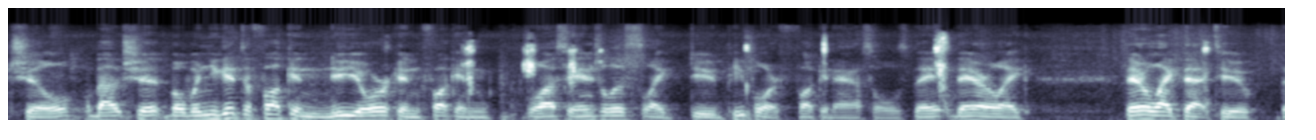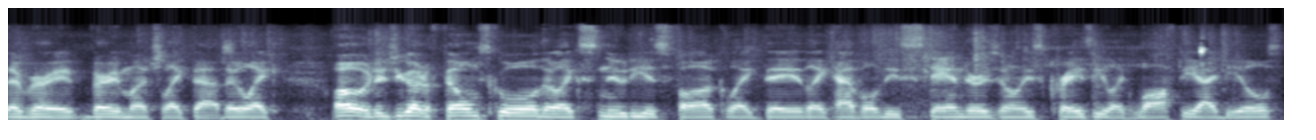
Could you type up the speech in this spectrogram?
chill about shit. But when you get to fucking New York and fucking Los Angeles, like, dude, people are fucking assholes. They they are like, they're like that too. They're very very much like that. They're like, oh, did you go to film school? They're like snooty as fuck. Like they like have all these standards and all these crazy like lofty ideals.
